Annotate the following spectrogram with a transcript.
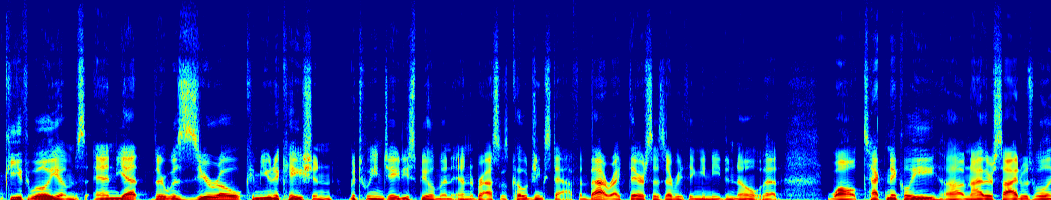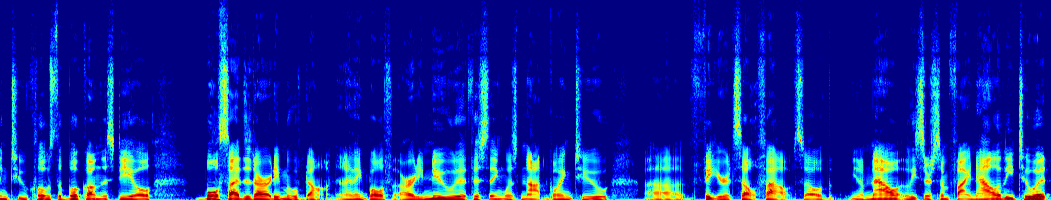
Keith Williams, and yet there was zero communication between J.D. Spielman and Nebraska's coaching staff. And that right there says everything you need to know. That while technically uh, neither side was willing to close the book on this deal, both sides had already moved on, and I think both already knew that this thing was not going to uh, figure itself out. So, you know, now at least there's some finality to it.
